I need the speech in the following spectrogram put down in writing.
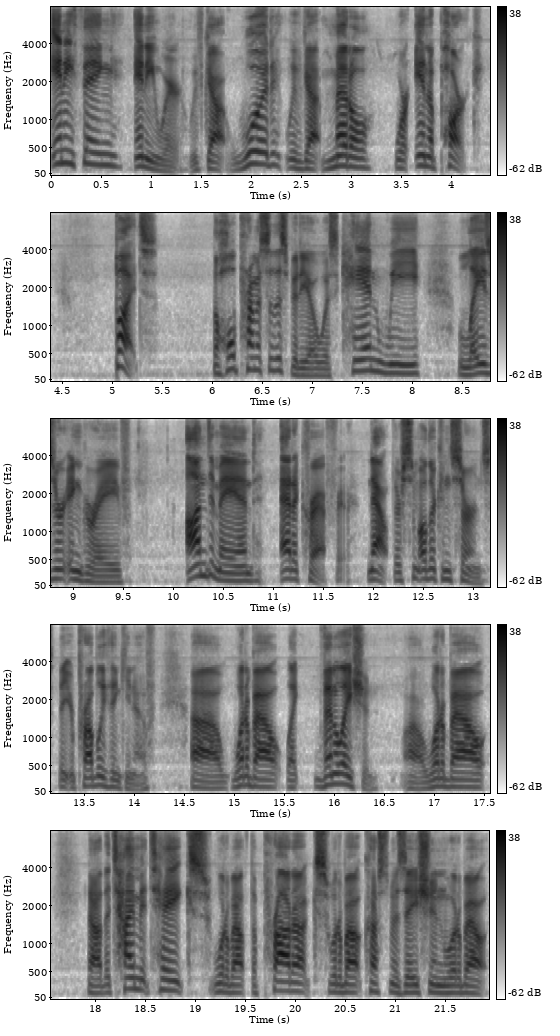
anything, anywhere. We've got wood, we've got metal, we're in a park. But the whole premise of this video was can we laser engrave on demand at a craft fair? Now, there's some other concerns that you're probably thinking of. Uh, what about like ventilation? Uh, what about uh, the time it takes? What about the products? What about customization? What about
